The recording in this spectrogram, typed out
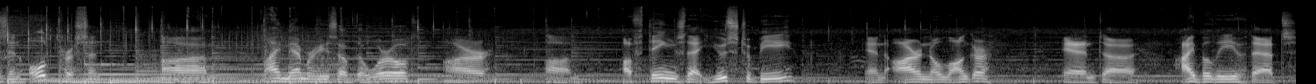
As an old person, um, my memories of the world are um, of things that used to be and are no longer. And uh, I believe that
